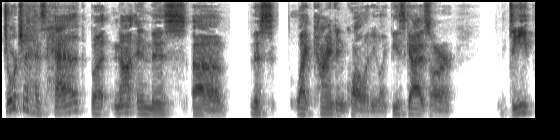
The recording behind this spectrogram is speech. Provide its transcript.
Georgia has had, but not in this uh, this like kind and quality. Like these guys are deep.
